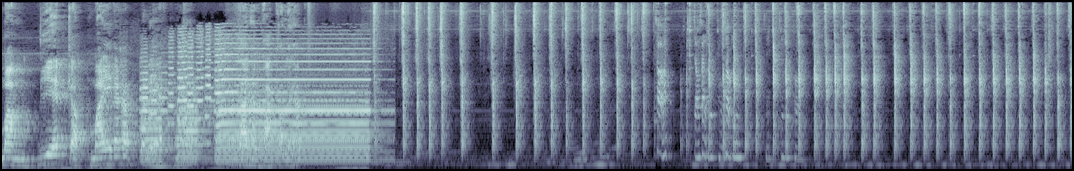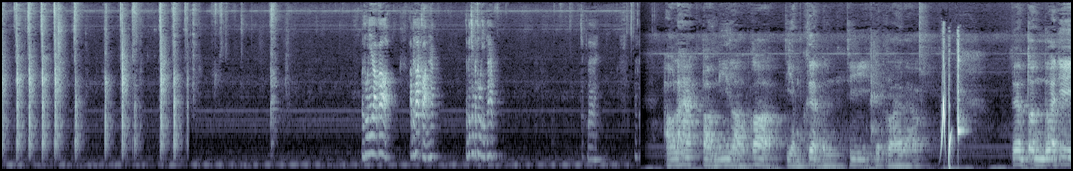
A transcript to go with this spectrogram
หมัม vs กับไม้นะครับประแดกนะครับการหั่นผัก เอาละฮะ ตอนนี้เราก็เตรียมเครื่องเป็นที่เรียบร้อยแล้ว เริ่มต้นด้วยที่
